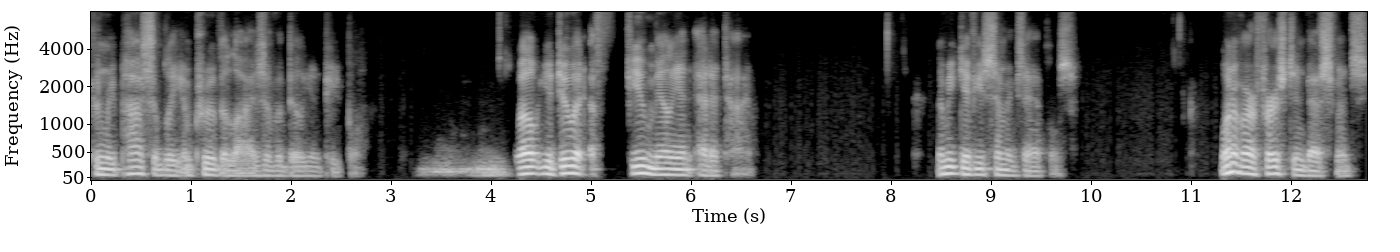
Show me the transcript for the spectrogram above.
can we possibly improve the lives of a billion people? Well, you do it a few million at a time. Let me give you some examples. One of our first investments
